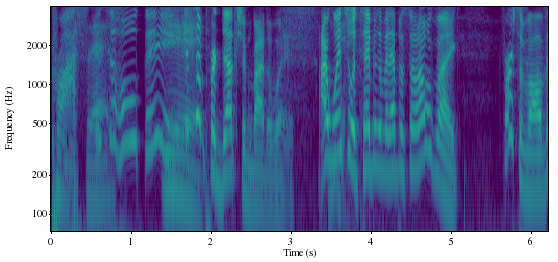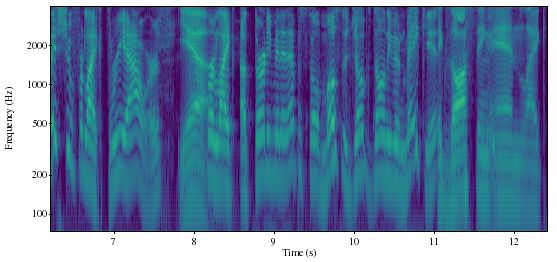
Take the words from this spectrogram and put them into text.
process. It's a whole thing. Yeah. It's a production, by the way. I went to a taping of an episode. I was like, first of all, they shoot for like three hours yeah. for like a thirty-minute episode. Most of the jokes don't even make it. Exhausting and like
